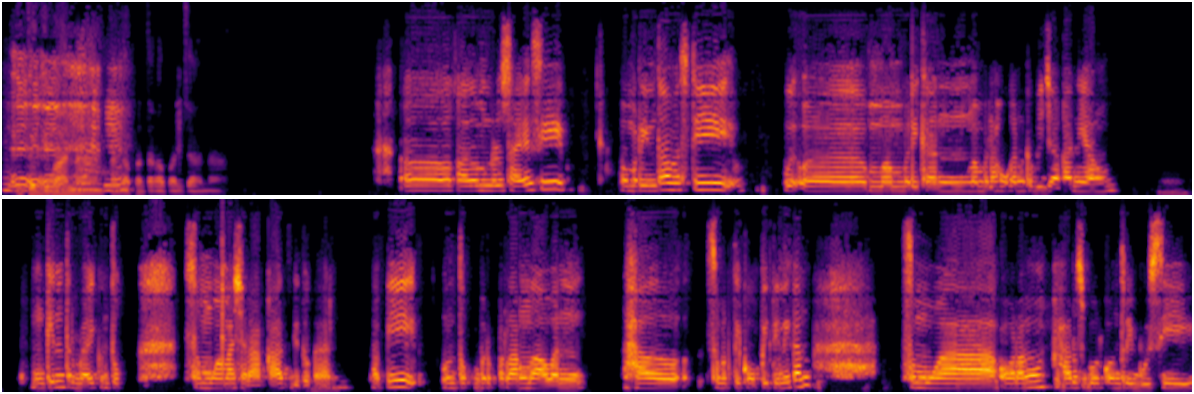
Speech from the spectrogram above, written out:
itu gimana tanggapan-tanggapan Cana? Eh, kalau menurut saya sih pemerintah pasti eh, memberikan memperlakukan kebijakan yang mungkin terbaik untuk semua masyarakat gitu kan. Tapi untuk berperang melawan hal seperti COVID ini kan semua orang harus berkontribusi.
